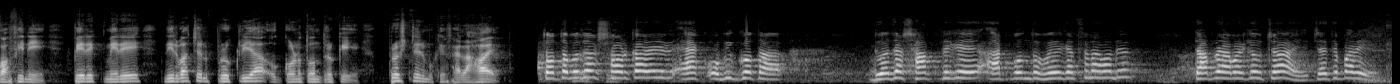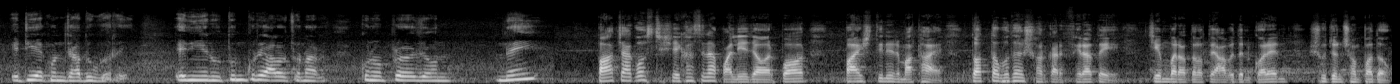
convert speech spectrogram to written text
কফিনে পেরেক মেরে নির্বাচন প্রক্রিয়া ও গণতন্ত্রকে প্রশ্নের মুখে ফেলা হয়। তত্ত্বাবধায়ক সরকারের এক অভিজ্ঞতা দু সাত থেকে আট পর্যন্ত হয়ে গেছে না আমাদের? তারপরে আবার কেউ চায় চাইতে পারে? এটি এখন জাদুঘরে। এ নিয়ে নতুন করে আলোচনার কোনো প্রয়োজন নেই। পাঁচ আগস্ট শেখ হাসিনা পালিয়ে যাওয়ার পর বাইশ দিনের মাথায় তত্ত্বাবধায়ক সরকার ফেরাতে চেম্বার আদালতে আবেদন করেন সুজন সম্পাদক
